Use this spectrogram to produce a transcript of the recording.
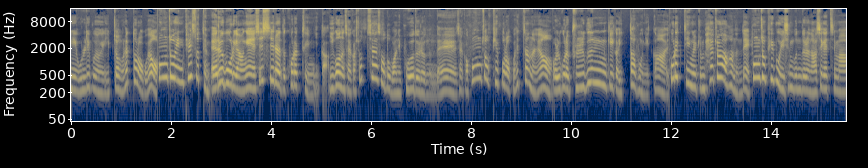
이 올리브영에 입점을 했더라고요. 홍조인 필수템 에르보리앙의 CC레드 코렉트입니다. 이거는 제가 Shorts에서도 많이 보여드렸는데 제가 홍조 피부라고 했잖아요. 얼굴에 붉은기가 있다 보니까 코렉팅을 좀 해줘야 하는데 홍조 피부이신 분들은 아시겠지만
